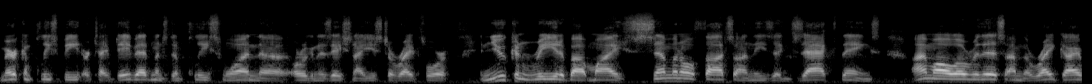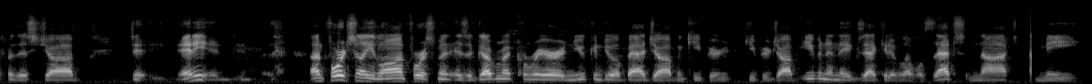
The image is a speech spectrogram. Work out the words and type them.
American Police Beat, or type Dave Edmonds and Police One uh, organization I used to write for, and you can read about my seminal thoughts on these exact things. I'm all over this. I'm the right guy for this job. Any unfortunately, law enforcement is a government career, and you can do a bad job and keep your keep your job, even in the executive levels. That's not me.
